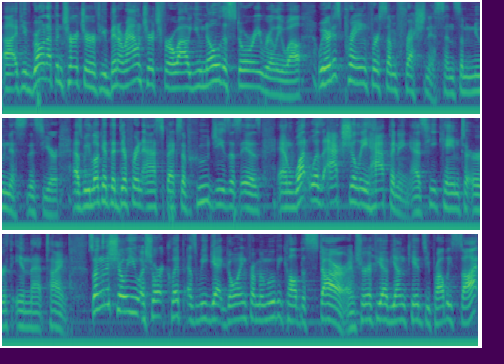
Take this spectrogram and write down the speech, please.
uh, if you've grown up in church or if you've been around church for a while, you know the story really well. We are just praying for some freshness and some newness this year as we look at the different aspects of who who Jesus is and what was actually happening as he came to earth in that time. So I'm going to show you a short clip as we get going from a movie called The Star. I'm sure if you have young kids, you probably saw it.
